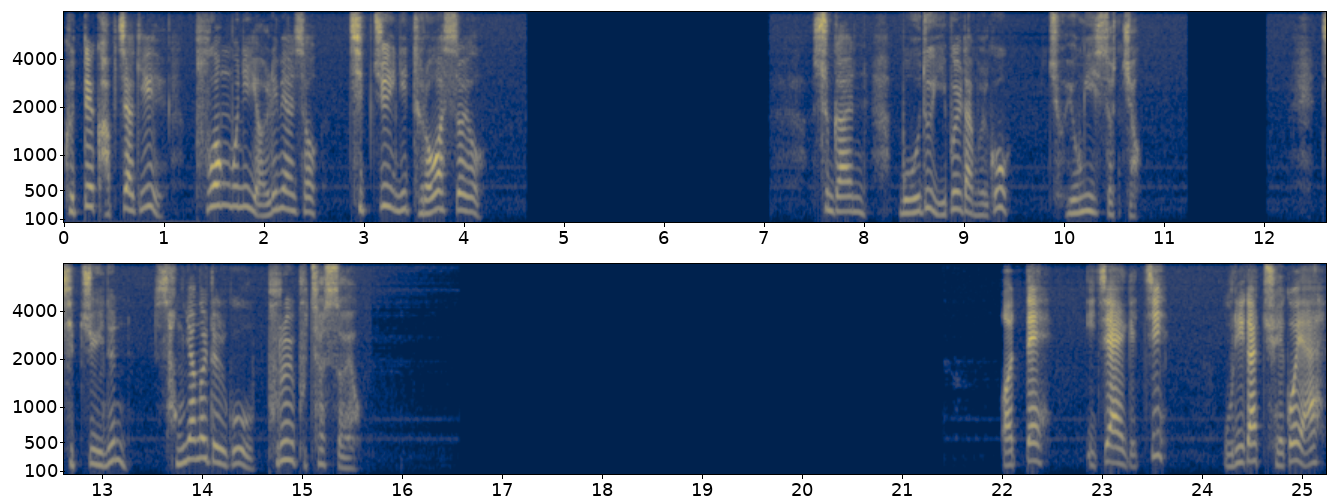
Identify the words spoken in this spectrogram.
그때 갑자기 부엌 문이 열리면서 집주인이 들어왔어요. 순간 모두 입을 다물고 조용히 있었죠. 집주인은 성냥을 들고 불을 붙였어요. 어때? 이제 알겠지? 우리가 최고야.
